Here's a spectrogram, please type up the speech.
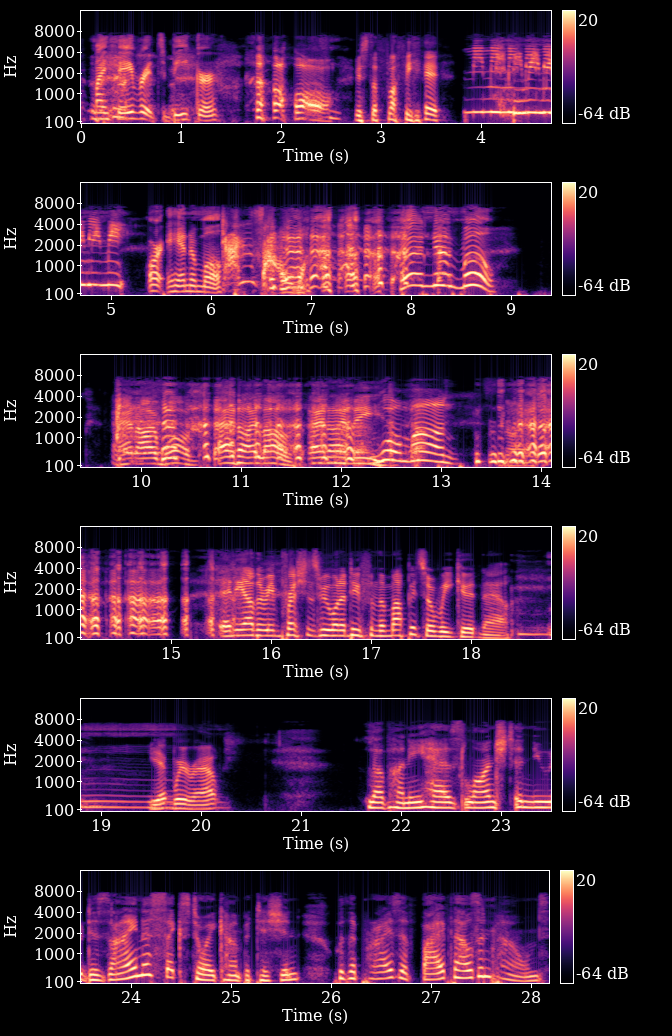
My favorite's Beaker oh, it's the fluffy hair. Me me me me me me me. or Animal. Animal. And I want, and I love, and I need. Woman. Nice. Any other impressions we want to do from the Muppets? Or are we good now? Mm, Yep, we're out. Lovehoney has launched a new design a sex toy competition with a prize of £5,000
